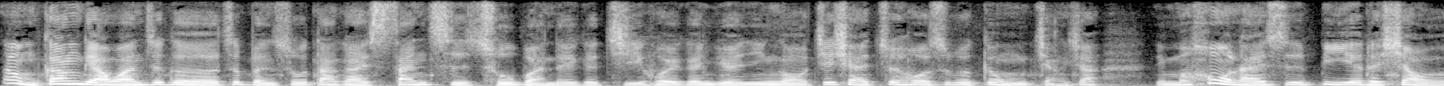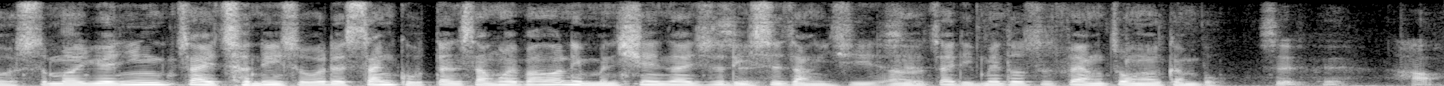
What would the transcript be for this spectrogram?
那我们刚聊完这个这本书大概三次出版的一个机会跟原因哦，接下来最后是不是跟我们讲一下你们后来是毕业的校友，什么原因在成立所谓的山谷登山会？包括你们现在是理事长以及呃在里面都是非常重要的干部。是是，好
